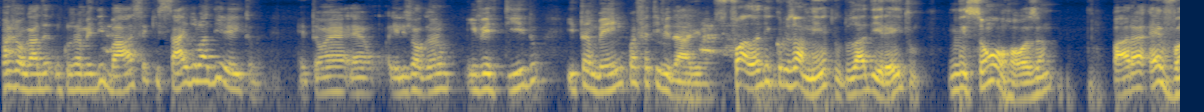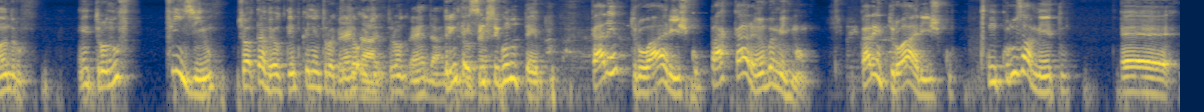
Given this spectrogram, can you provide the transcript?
foi uma jogada, um cruzamento de base que sai do lado direito. Né? Então é, é, ele jogando invertido e também com efetividade. Né? Falando em cruzamento do lado direito, menção honrosa para Evandro. Entrou no finzinho. Deixa eu até ver o tempo que ele entrou aqui. Verdade, entrou verdade, 35 segundo tempo. O cara entrou arisco pra caramba, meu irmão. O cara entrou arisco, um cruzamento é,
